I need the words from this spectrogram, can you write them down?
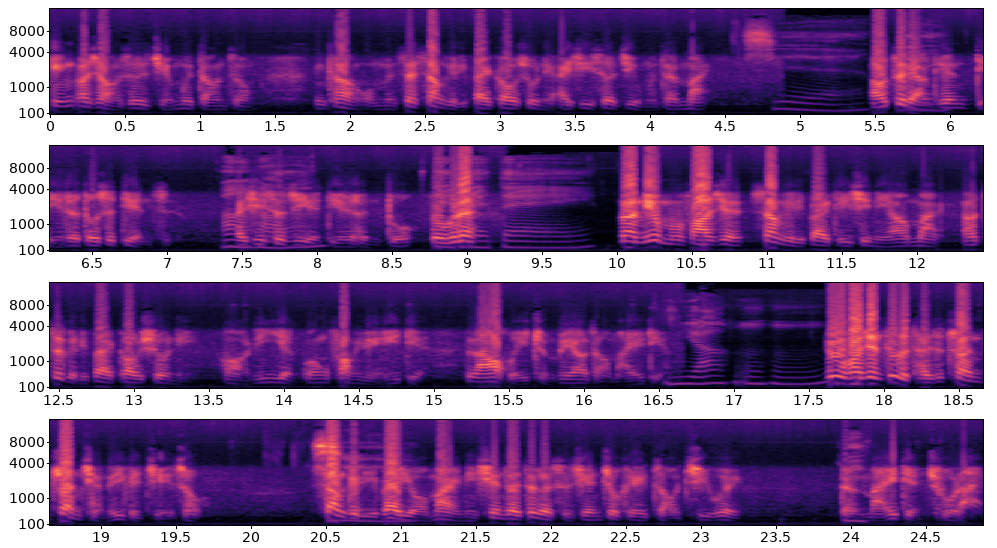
听阿翔老师的节目当中，你看我们在上个礼拜告诉你 IC 设计我们在卖，是，然后这两天跌的都是电子，IC 设计也跌了很多，对不对？对。那你有没有发现上个礼拜提醒你要卖，然后这个礼拜告诉你，哦，你眼光放远一点，拉回准备要找买点。呀，嗯哼。有没有发现这个才是赚赚钱的一个节奏？上个礼拜有卖，你现在这个时间就可以找机会等买点出来，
